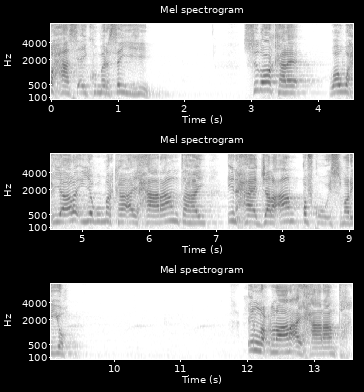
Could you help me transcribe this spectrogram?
waxaasi ay ku marsan yihiin. Sidoo kale waa waxyaalo iyagu markaa ay xaaraan tahay in xaajo la'aan qofku uu ismariyo. In la cunaana ay xaaraan tahay.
